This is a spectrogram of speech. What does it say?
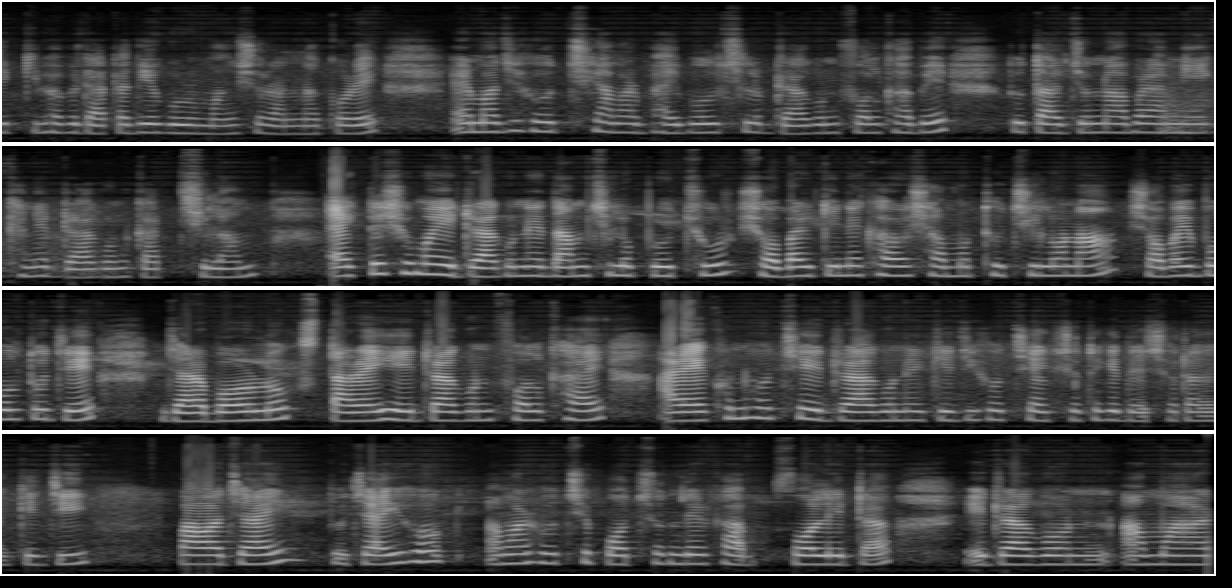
যে কীভাবে ডাটা দিয়ে গরুর মাংস রান্না করে। এর মাঝে হচ্ছে আমার ভাই বলছিল ড্রাগন ফল খাবে। তো তার জন্য আবার আমি এখানে ড্রাগন কাটছিলাম। একটা সময় এই ড্রাগনের দাম ছিল প্রচুর। সবার কিনে খাওয়ার সামর্থ্য ছিল না। সবাই বলতো যে যারা বড় লোক, তারাই এই ড্রাগন ফল খায়। আর এখন হচ্ছে এই ড্রাগনের কেজি হচ্ছে একশো থেকে দেড়শো টাকা কেজি। পাওয়া যায়। তো যাই হোক আমার হচ্ছে পছন্দের ফল এটা। এই ড্রাগন আমার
